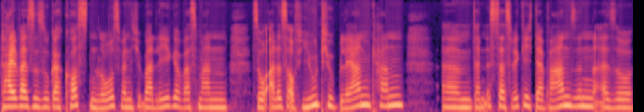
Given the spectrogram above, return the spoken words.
teilweise sogar kostenlos, wenn ich überlege, was man so alles auf YouTube lernen kann. Ähm, dann ist das wirklich der Wahnsinn. Also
